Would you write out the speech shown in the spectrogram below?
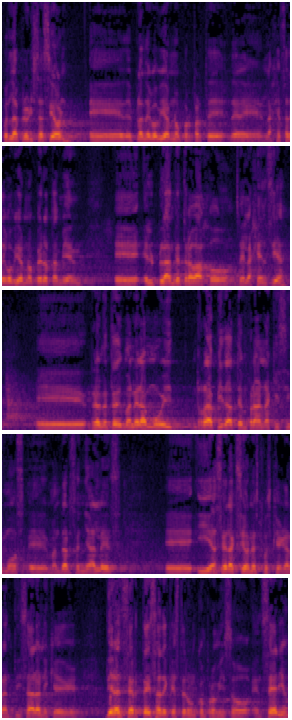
pues la priorización del plan de gobierno por parte de la jefa de gobierno, pero también el plan de trabajo de la agencia. realmente de manera muy rápida, temprana, quisimos mandar señales y hacer acciones pues, que garantizaran y que dieran certeza de que este era un compromiso en serio.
